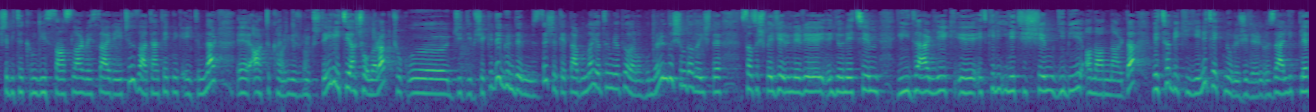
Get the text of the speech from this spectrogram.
işte bir takım lisanslar vesaire için zaten teknik eğitimler e, artık hani bir lüks değil, ihtiyaç olarak çok e, ciddi bir şekilde gündemimizde. Şirketler buna yatırım yapıyorlar ama bunların dışında da işte satış becerileri, yönetim, liderlik, e, etkili iletişim gibi alanlarda ve tabii ki yeni teknolojilerin özellikle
